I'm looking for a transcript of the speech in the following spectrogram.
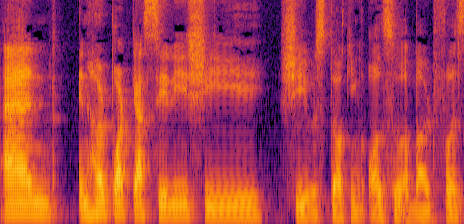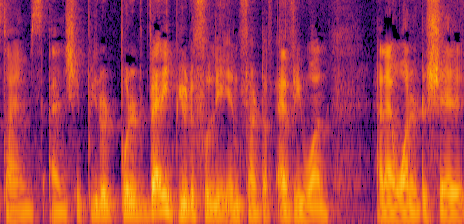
And in her podcast series, she she was talking also about first times, and she put it, put it very beautifully in front of everyone. And I wanted to share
